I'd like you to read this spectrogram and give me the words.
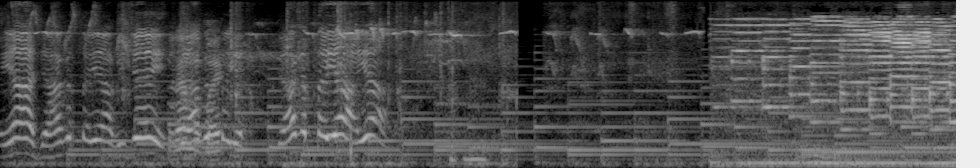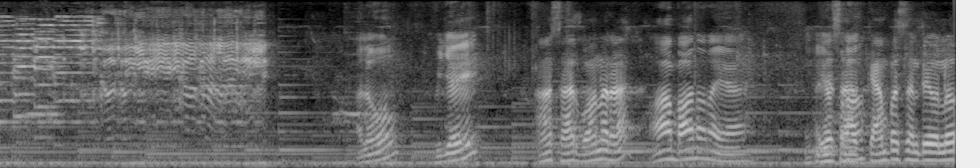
అయ్యా జాగ్రత్త అయ్యా విజయ్! జాగ్రత్త అయ్యా జాగ్రత్త అయ్యా అయ్యా! హలో విజయ్? ఆ, సార్ బాగున్నారా? బాగున్నానయ్యా. అయ్యో సార్ క్యాంపస్ ఇంటర్వ్యూలో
